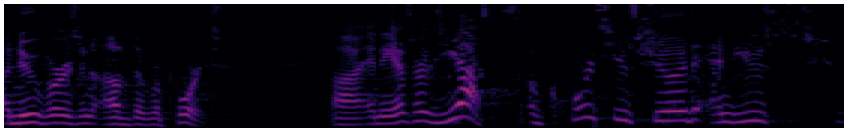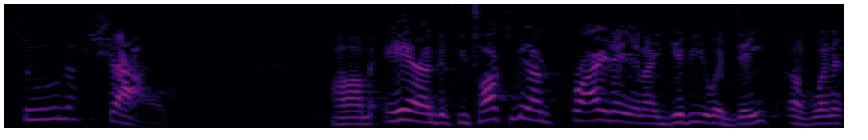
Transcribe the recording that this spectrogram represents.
a new version of the report? Uh, and the answer is yes. Of course you should, and you soon shall. Um, and if you talk to me on Friday and I give you a date of when it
